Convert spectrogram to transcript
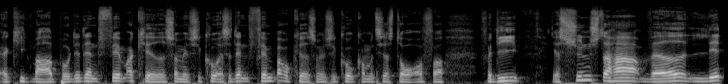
at kigge meget på, det er den femmerkæde, som FCK, altså den fembagkæde, som FCK kommer til at stå over for, fordi jeg synes, der har været lidt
